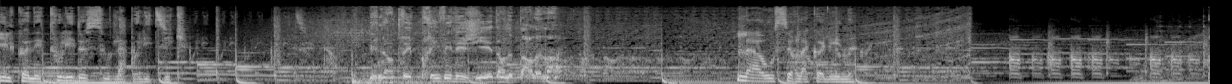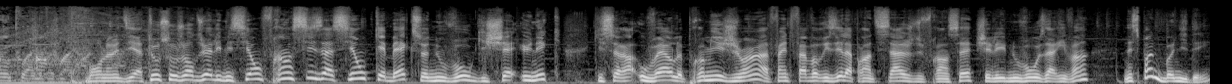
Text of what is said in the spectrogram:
Il connaît tous les dessous de la politique. Une entrée privilégiée dans le Parlement. Là-haut sur la colline. Bon lundi à tous. Aujourd'hui à l'émission Francisation Québec, ce nouveau guichet unique qui sera ouvert le 1er juin afin de favoriser l'apprentissage du français chez les nouveaux arrivants. N'est-ce pas une bonne idée?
